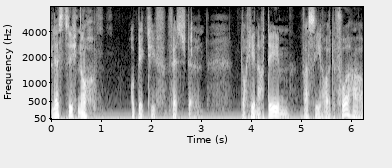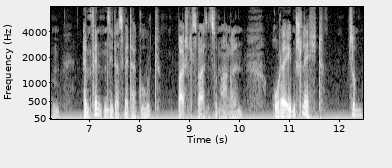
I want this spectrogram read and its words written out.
lässt sich noch objektiv feststellen. Doch je nachdem, was Sie heute vorhaben, empfinden Sie das Wetter gut, beispielsweise zum Angeln, oder eben schlecht, zum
